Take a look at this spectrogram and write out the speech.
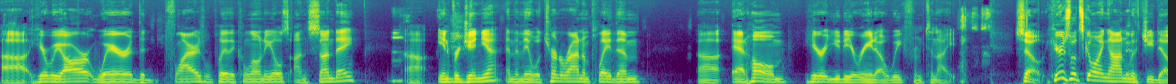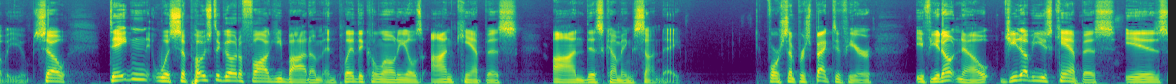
uh, here we are where the Flyers will play the Colonials on Sunday. uh, in Virginia, and then they will turn around and play them uh, at home here at UD Arena a week from tonight. So here's what's going on with GW. So Dayton was supposed to go to Foggy Bottom and play the Colonials on campus on this coming Sunday. For some perspective here, if you don't know, GW's campus is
